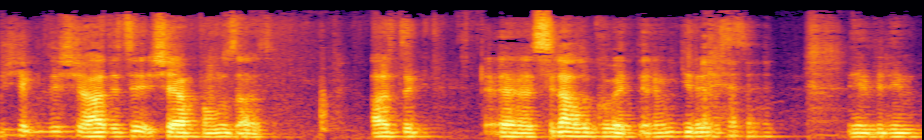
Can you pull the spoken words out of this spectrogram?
bir şekilde şehadeti şey yapmamız lazım. Artık e, silahlı kuvvetlerimi gireriz. ne bileyim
